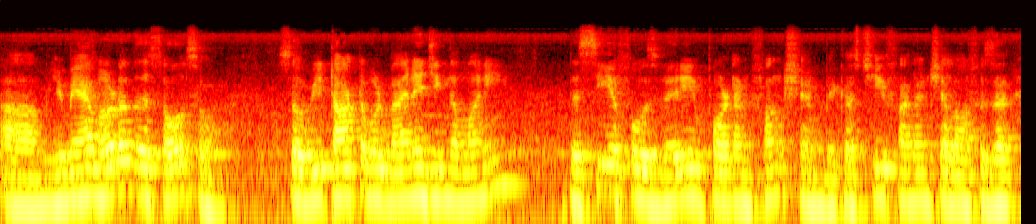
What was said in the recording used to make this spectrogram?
Um, you may have heard of this also. So we talked about managing the money. The CFO is very important function because Chief Financial Officer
